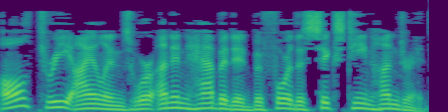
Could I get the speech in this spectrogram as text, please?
All three islands were uninhabited before the 1600s.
